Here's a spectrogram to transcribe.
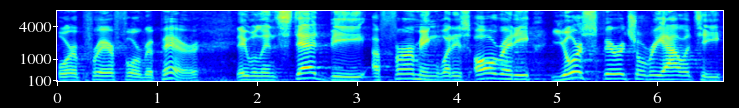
or a prayer for repair. They will instead be affirming what is already your spiritual reality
